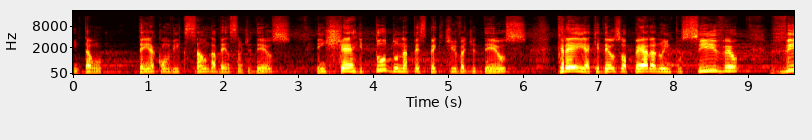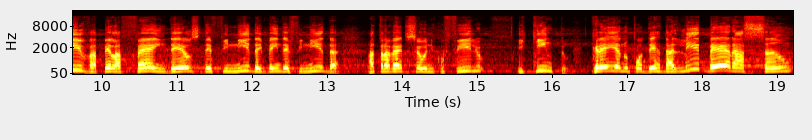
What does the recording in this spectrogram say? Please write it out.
Então, tenha convicção da benção de Deus, enxergue tudo na perspectiva de Deus, creia que Deus opera no impossível, viva pela fé em Deus, definida e bem definida através do seu único filho. E quinto, creia no poder da liberação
